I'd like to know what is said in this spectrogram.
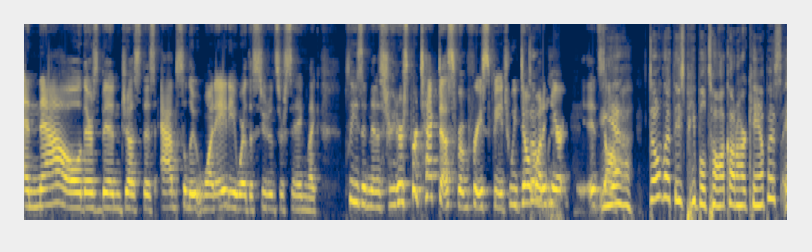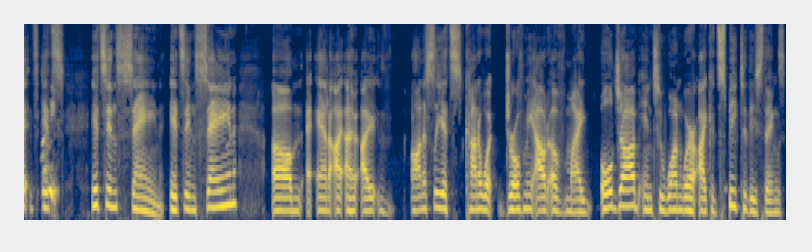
And now there's been just this absolute 180 where the students are saying, like, please administrators protect us from free speech we don't, don't want to hear it's yeah don't let these people talk on our campus it's right. it's it's insane. It's insane. Um, and I, I, I honestly, it's kind of what drove me out of my old job into one where I could speak to these things.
